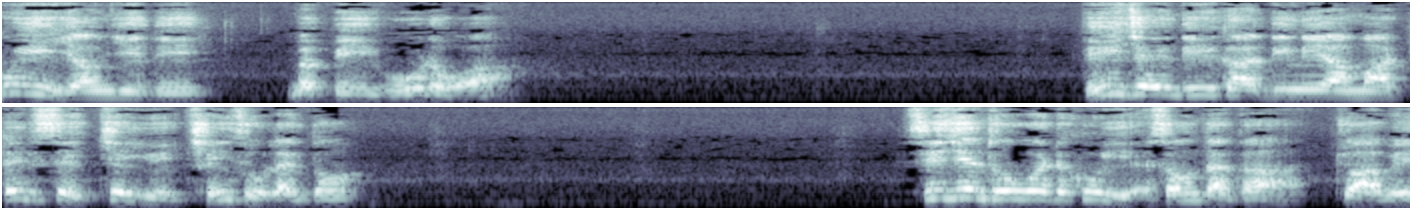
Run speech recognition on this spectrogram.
ဥ၏ရောင်ကြီးသည်မပီဝိုးတော်ဝါဒီချိန်ဒီအခါဒီနေရာမှာတိတ်ဆိတ်ကြိတ်၍ချင်းဆိုလိုက်သောစီချင်းထိုးဝဲတစ်ခု၏အဆုံးသတ်ကကြွပေ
